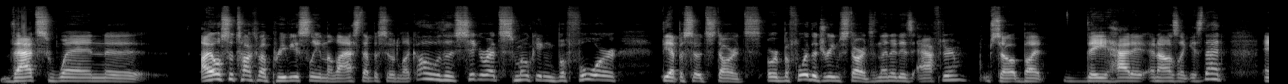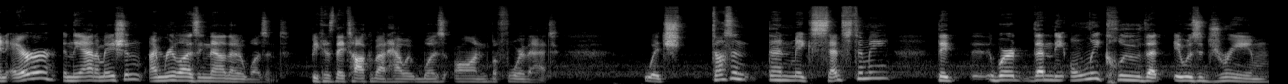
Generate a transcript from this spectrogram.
that's when uh, i also talked about previously in the last episode like oh the cigarette smoking before the episode starts or before the dream starts and then it is after so but they had it and i was like is that an error in the animation i'm realizing now that it wasn't because they talk about how it was on before that which doesn't then make sense to me. They where then the only clue that it was a dream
